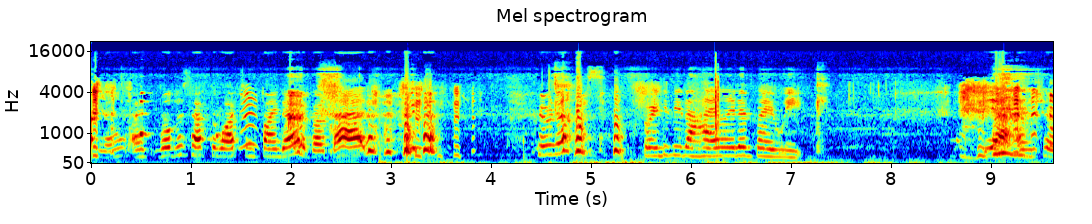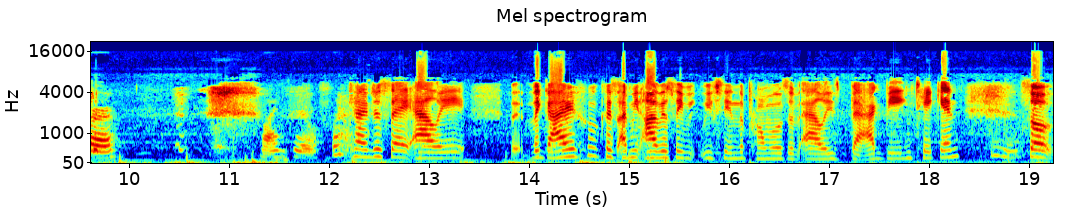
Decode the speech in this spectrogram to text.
You know, I, we'll just have to watch and find out about that. Who knows? It's going to be the highlight of my week. yeah, I'm sure. Mine too. Can I just say, Alli, the, the guy who, because I mean, obviously we, we've seen the promos of Alli's bag being taken. Mm-hmm. So,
